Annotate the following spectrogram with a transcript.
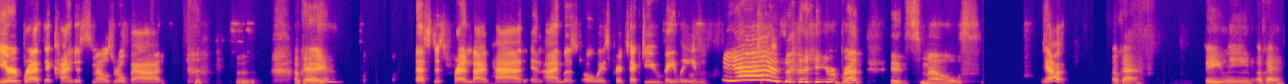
Your breath, it kind of smells real bad. okay. Bestest friend I've had, and I must always protect you, Baleen. Yes. Your breath, it smells. Yeah. Okay. Baleen. Okay.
